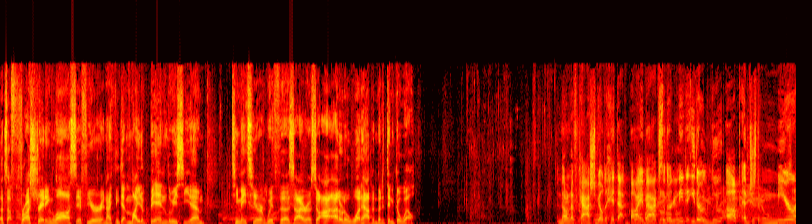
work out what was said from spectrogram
That's a frustrating loss if you're, and I think that might have been Luis CM, teammates here with uh, Zyro. So I, I don't know what happened, but it didn't go well. Not enough cash to be able to hit that buyback, so they're gonna need to either loot up at just a mere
